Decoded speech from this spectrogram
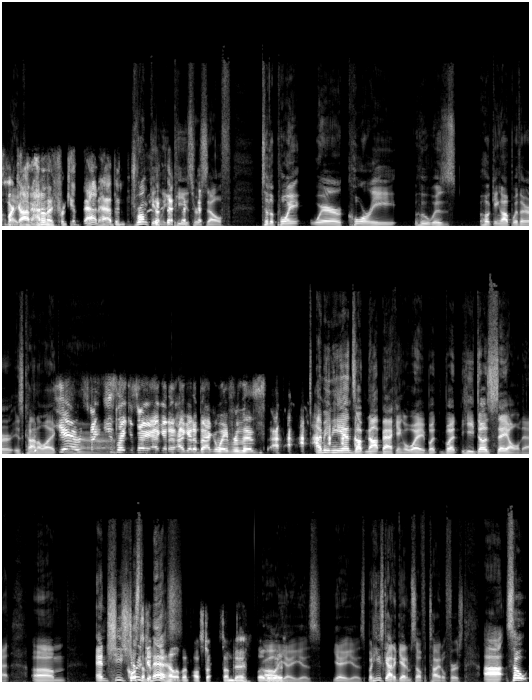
Oh my like, God, how did I forget that happened? drunkenly pees herself to the point where Corey, who was hooking up with her, is kind of like, Yeah, it's like, he's like, sorry, I gotta, I gotta back away from this. I mean, he ends up not backing away, but but he does say all that. Um, and she's Corey's just a gonna mess. a hell of an all star someday. By the oh way, yeah, he is. Yeah, he is. But he's got to get himself a title first. Uh, so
